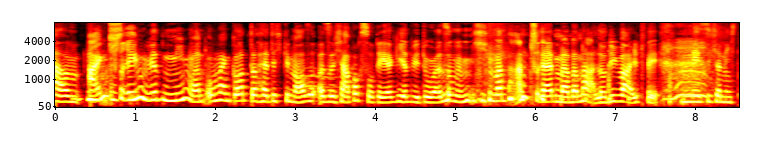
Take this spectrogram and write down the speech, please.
Ähm, angeschrien wird niemand. Oh mein Gott, da hätte ich genauso. Also ich habe auch so reagiert wie du. Also wenn mich jemand anschreit, na dann hallo, die Waldfee. Nee, sicher nicht.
